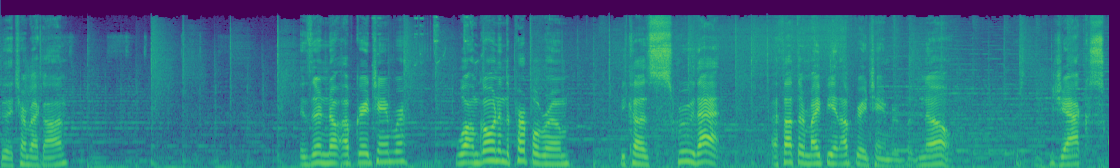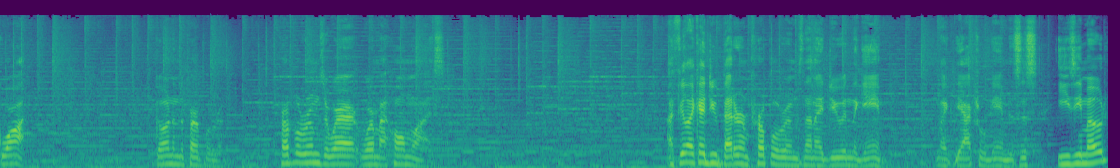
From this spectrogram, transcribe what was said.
Do they turn back on? Is there no upgrade chamber? Well, I'm going in the purple room because screw that. I thought there might be an upgrade chamber, but no. Jack squat. Going in the purple room. Purple rooms are where, where my home lies. I feel like I do better in purple rooms than I do in the game. Like the actual game. Is this easy mode?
